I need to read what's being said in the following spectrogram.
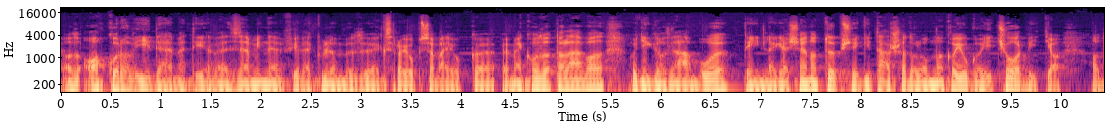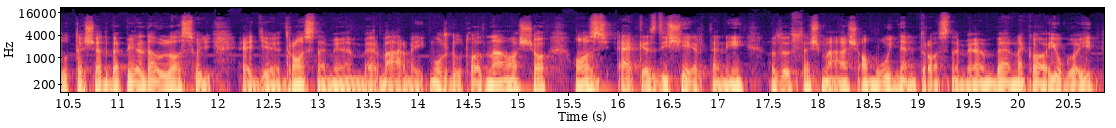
az akkora védelmet élvezzen mindenféle különböző extra jobb szabályok meghozatalával, hogy igazából ténylegesen a többségi társadalomnak a jogait csorbítja. Adott esetben például az, hogy egy transznemű ember bármelyik mosdót használhassa, az elkezdi sérteni az összes más, amúgy nem transznemű embernek a jogait,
